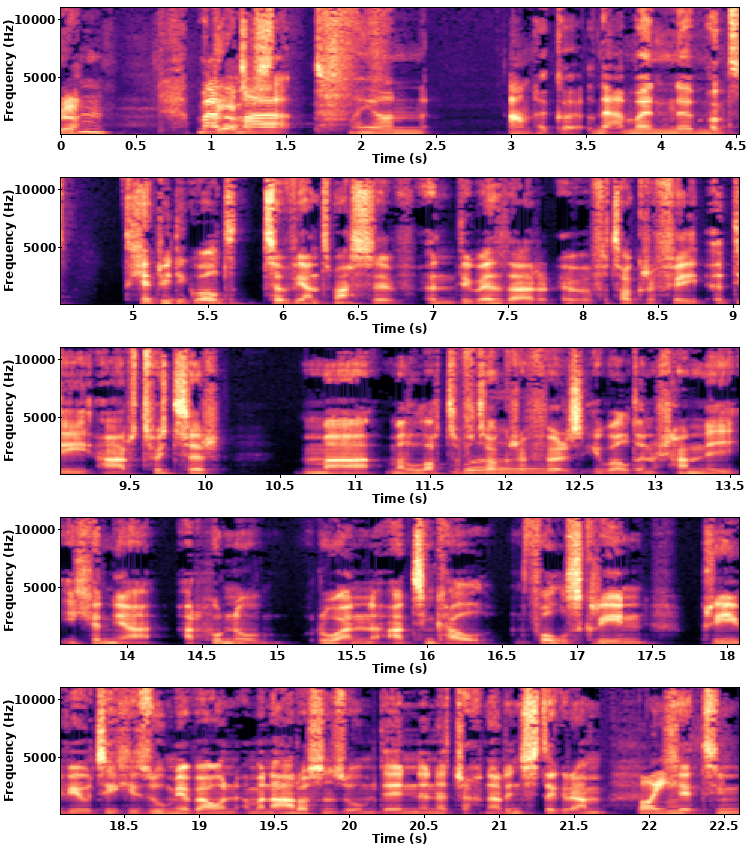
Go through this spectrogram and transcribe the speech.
Yeah. Mm. Mae yeah. ma, ma o'n anhygoel. Na, mae'n... Um... Ond lle dwi wedi gweld tyfiant masif yn ddiweddar efo ffotograffi ydy ar Twitter. Mae ma lot o photographers i weld yn rhannu i lluniau ar hwnnw rwan a ti'n cael full screen preview, ti'n chi zoomio fewn, a mae'n aros yn zoomed in yn hytrach na'r Instagram, Boing. lle ti'n,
